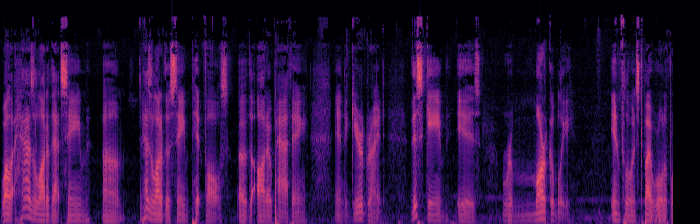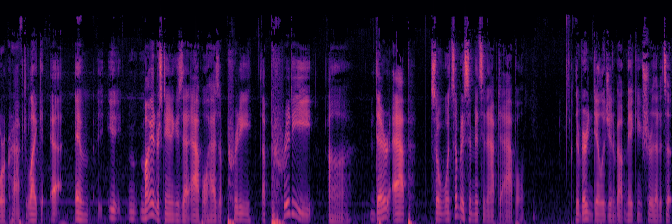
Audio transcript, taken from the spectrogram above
while it has a lot of that same um, it has a lot of those same pitfalls of the auto pathing and the gear grind. This game is remarkably influenced by World of Warcraft. Like, uh, and my understanding is that Apple has a pretty a pretty uh, their app so when somebody submits an app to Apple, they're very diligent about making sure that it's a,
